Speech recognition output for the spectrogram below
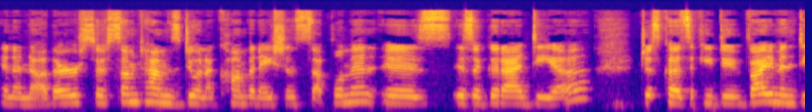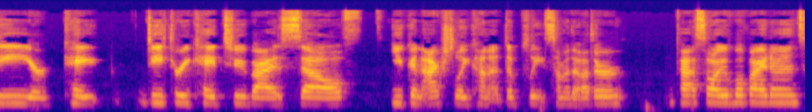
in another. So sometimes doing a combination supplement is is a good idea. Just because if you do vitamin D or K D3K2 by itself, you can actually kind of deplete some of the other fat soluble vitamins.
